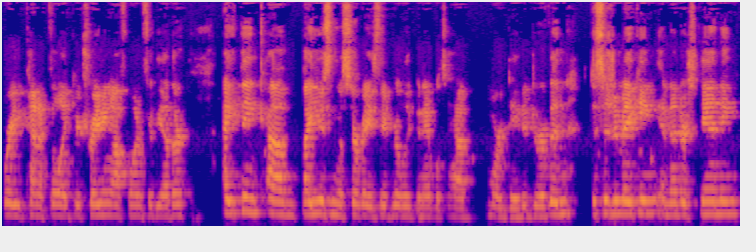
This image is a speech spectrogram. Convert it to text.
where you kind of feel like you're trading off one for the other. I think um, by using the surveys, they've really been able to have more data-driven decision making and understanding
